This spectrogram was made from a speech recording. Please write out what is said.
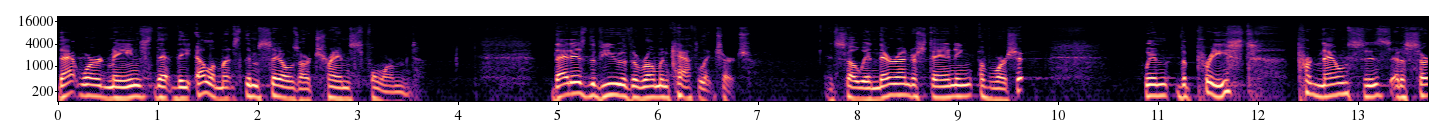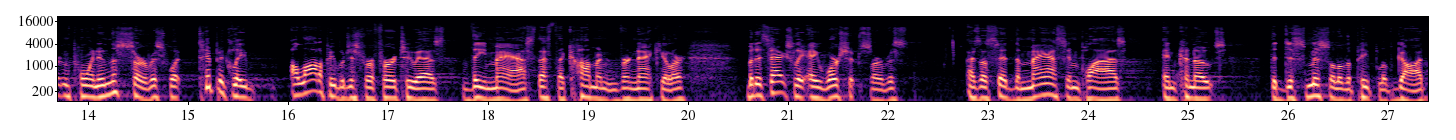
That word means that the elements themselves are transformed. That is the view of the Roman Catholic Church. And so, in their understanding of worship, when the priest pronounces at a certain point in the service what typically a lot of people just refer to as the Mass. That's the common vernacular, but it's actually a worship service. As I said, the Mass implies and connotes the dismissal of the people of God.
